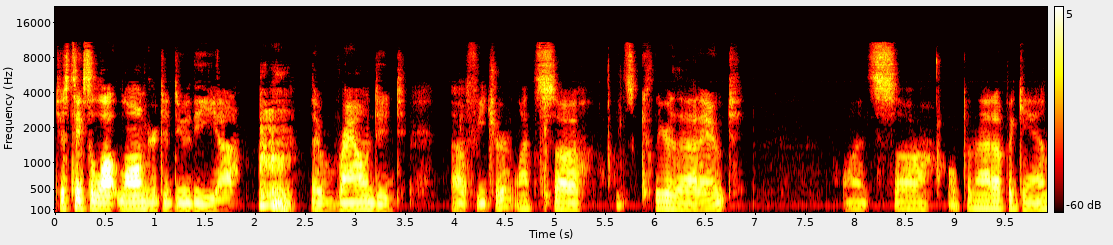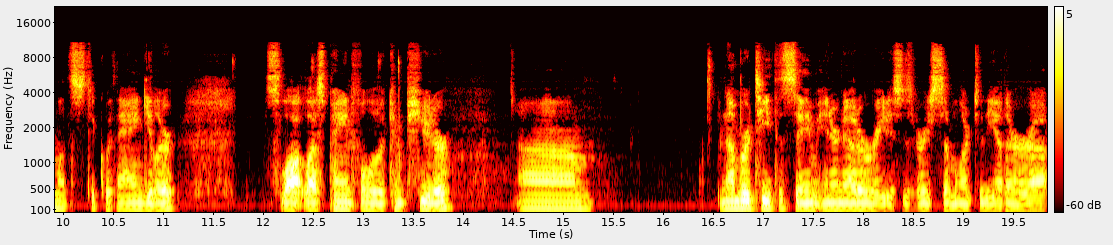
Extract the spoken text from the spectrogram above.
Just takes a lot longer to do the uh, the rounded uh, feature. Let's uh, let's clear that out. Let's uh, open that up again. Let's stick with Angular. It's a lot less painful to the computer. Um, Number of teeth the same. Inner and outer radius is very similar to the other uh,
